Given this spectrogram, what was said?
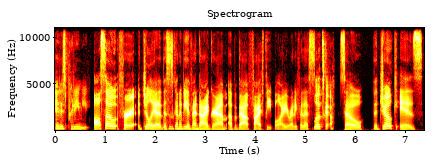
It is pretty neat. Also, for Julia, this is going to be a Venn diagram of about five people. Are you ready for this? Let's go. So the joke is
